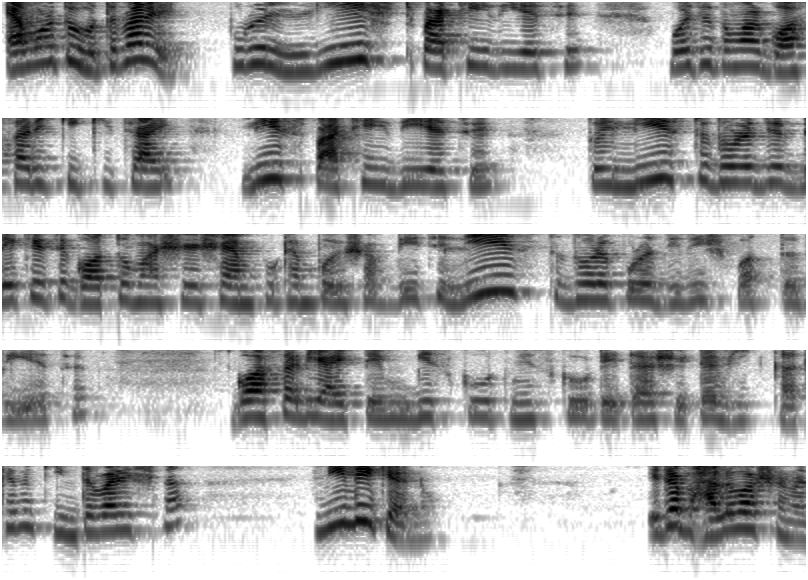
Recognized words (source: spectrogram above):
এমনও তো হতে পারে? পুরো লিস্ট পাঠিয়ে দিয়েছে। বলছে, তোমার গ্রসারি কী কী চাই? লিস্ট পাঠিয়ে দিয়েছে। তো এই লিস্ট ধরে যে দেখেছে, গত মাসে শ্যাম্পু ট্যাম্পু এইসব দিয়েছে লিস্ট ধরে পুরো জিনিসপত্র দিয়েছে। গ্রসারি আইটেম বিস্কুট, মিস্কুট, এটা, সেটা, ভিক্ষা, কেন কিনতে পারিস না? নিলি কেন? এটা ভালোবাসা না,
